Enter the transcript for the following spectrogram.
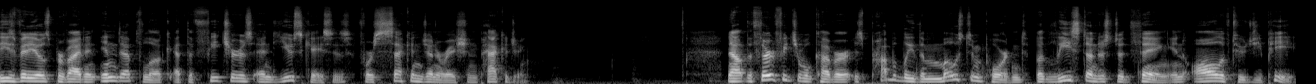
These videos provide an in-depth look at the features and use cases for second-generation packaging. Now, the third feature we'll cover is probably the most important but least understood thing in all of 2GP,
